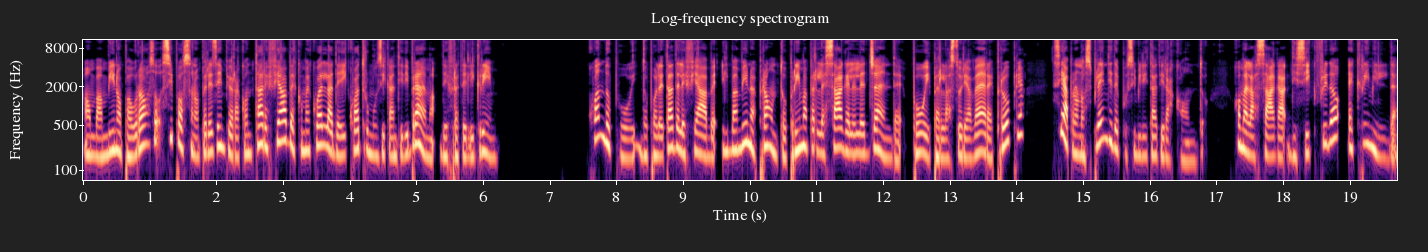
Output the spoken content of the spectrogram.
A un bambino pauroso si possono per esempio raccontare fiabe come quella dei quattro musicanti di Brema, dei fratelli Grimm. Quando poi, dopo l'età delle fiabe, il bambino è pronto prima per le saghe e le leggende, poi per la storia vera e propria, si aprono splendide possibilità di racconto, come la saga di Sigfrido e Crimilde,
